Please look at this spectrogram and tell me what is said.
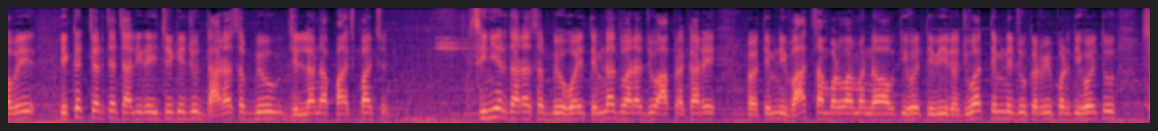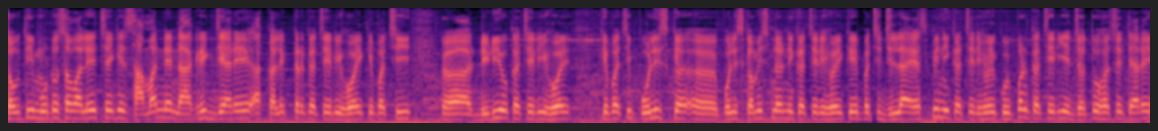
હવે એક જ ચર્ચા ચાલી રહી છે કે જો ધારાસભ્યો જિલ્લાના પાંચ પાંચ સિનિયર ધારાસભ્યો હોય, તેમના દ્વારા જો આ પ્રકારે તેમની વાત સાંભળવામાં ન આવતી હોય તેવી રજૂઆત તેમને જો કરવી પડતી હોય તો સૌથી મોટો સવાલ એ છે કે સામાન્ય નાગરિક જ્યારે આ કલેક્ટર કચેરી હોય કે પછી ડીડીઓ કચેરી હોય કે પછી પોલીસ પોલીસ કમિશનરની કચેરી હોય કે પછી જિલ્લા એસપીની કચેરી હોય કોઈપણ કચેરીએ જતો હશે ત્યારે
